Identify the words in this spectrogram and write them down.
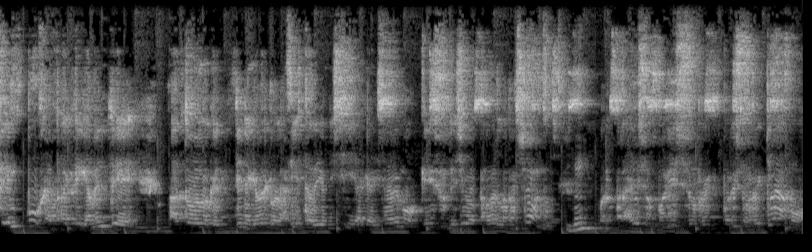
te empuja prácticamente a todo lo que tiene que ver con la fiesta dionisíaca y sabemos que eso te lleva a perder la razón. Bueno, para eso, por eso, por eso reclamo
